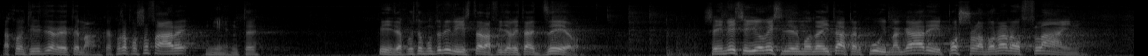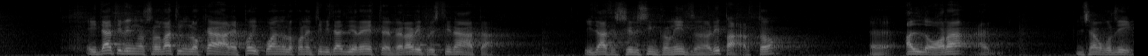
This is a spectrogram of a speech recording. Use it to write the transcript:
La connettività di rete manca. Cosa posso fare? Niente. Quindi da questo punto di vista l'affidabilità è zero. Se invece io avessi delle modalità per cui magari posso lavorare offline e i dati vengono salvati in locale, poi quando la connettività di rete verrà ripristinata i dati si risincronizzano e riparto, eh, allora, eh, diciamo così,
